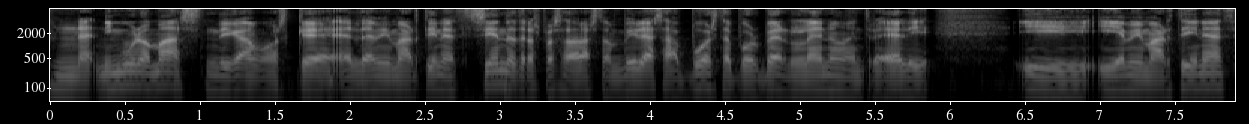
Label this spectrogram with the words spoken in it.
ninguno más, digamos, que el de Mi Martínez siendo traspasado a Aston Villa, esa apuesta por Leno entre él y y, y Emi Martínez.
